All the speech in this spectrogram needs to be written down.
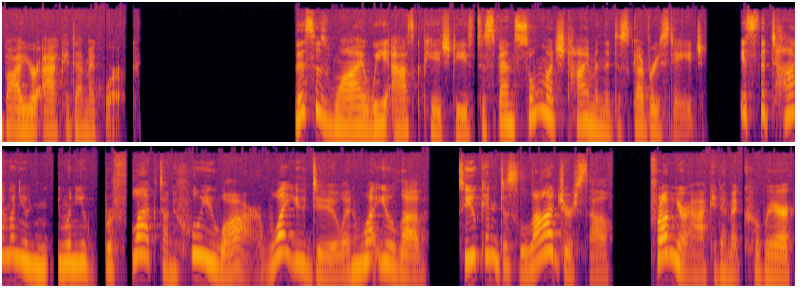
by your academic work. This is why we ask PhDs to spend so much time in the discovery stage. It's the time when you, when you reflect on who you are, what you do, and what you love, so you can dislodge yourself from your academic career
